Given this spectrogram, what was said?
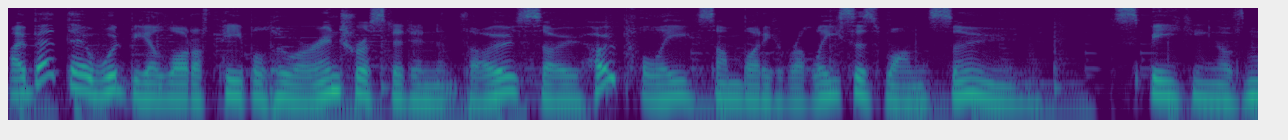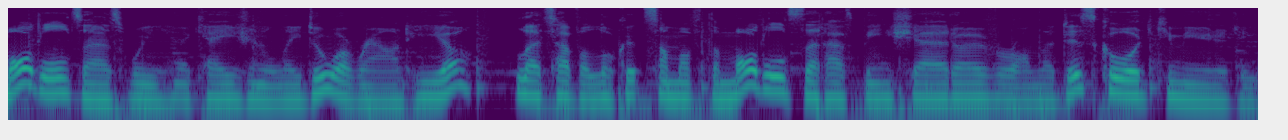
I bet there would be a lot of people who are interested in it though, so hopefully somebody releases one soon. Speaking of models, as we occasionally do around here, let's have a look at some of the models that have been shared over on the Discord community.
